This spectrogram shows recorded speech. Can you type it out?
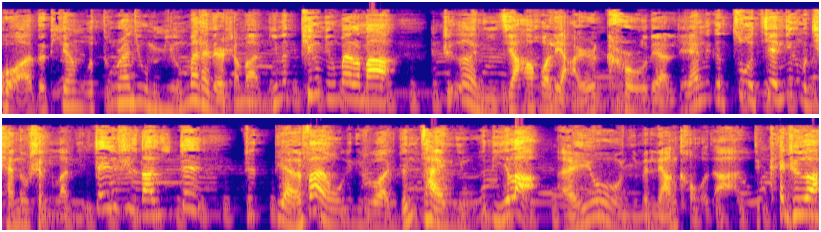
我的天，我突然就明白了点什么，你们听明白了吗？这你家伙俩人抠的，连那个做鉴定的钱都省了，你真是的，你这这典范，我跟你说，人才你无敌了！哎呦，你们两口子就开车。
